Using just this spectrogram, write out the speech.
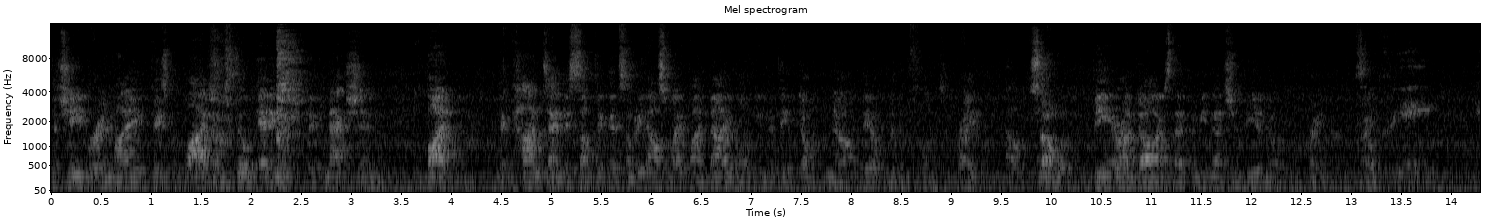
the chamber in my Facebook Live, so I'm still getting the connection, but the content is something that somebody else might find valuable, even if they don't know, they don't live in Flint, right? Okay. So being around dogs, that I mean, that should be a no-brainer, So right? create a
